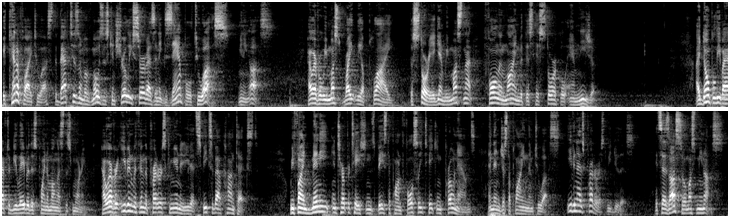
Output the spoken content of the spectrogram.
It can apply to us. The baptism of Moses can surely serve as an example to us, meaning us. However, we must rightly apply the story. Again, we must not fall in line with this historical amnesia. I don't believe I have to belabor this point among us this morning. However, even within the preterist community that speaks about context, we find many interpretations based upon falsely taking pronouns and then just applying them to us. Even as preterists, we do this. It says us, so it must mean us.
